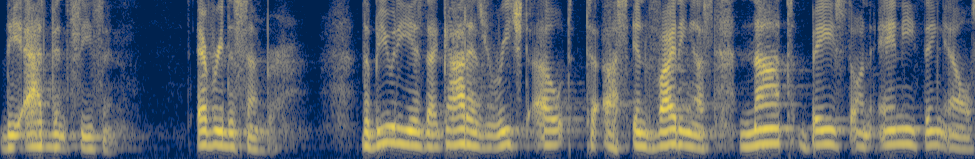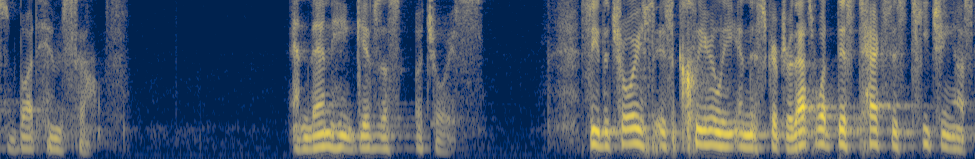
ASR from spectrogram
the Advent season, every December. The beauty is that God has reached out to us, inviting us not based on anything else but Himself. And then He gives us a choice. See, the choice is clearly in the scripture. That's what this text is teaching us.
